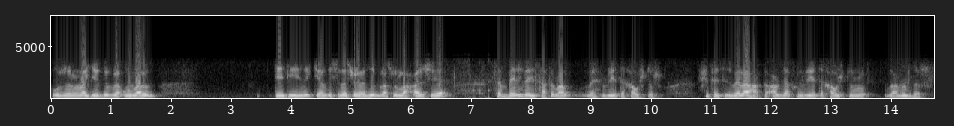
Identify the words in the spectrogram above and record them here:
huzuruna girdim ve onların dediğini kendisine söyledim. Resulullah Ayşe'ye sen Berire'yi satın al ve hürriyete kavuştur. Şüphesiz vela hakkı ancak hürriyete kavuşturulanındır.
